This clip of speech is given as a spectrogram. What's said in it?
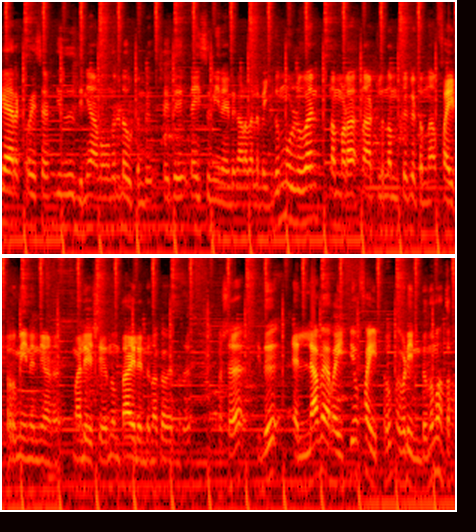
ക്യാരക്ടറൈസേഷൻ ചെയ്ത് ഇതിനെയാണോ എന്നൊരു ഡൗട്ട് ഉണ്ട്. പക്ഷെ ഇത് നൈസ് മീനായിട്ട് കാണാൻ നല്ല ഇത് മുഴുവൻ നമ്മുടെ നാട്ടിൽ നമുക്ക് കിട്ടുന്ന ഫൈറ്റർ മീൻ തന്നെയാണ്. മലേഷ്യയിൽ നിന്നും തായ്ലൻഡിൽ നിന്നൊക്കെ വരുന്നത്. പക്ഷേ ഇത് എല്ലാ വെറൈറ്റി ഓഫ് ഫൈറ്ററും ഇവിടെ ഉണ്ടെന്ന് മാത്രം.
